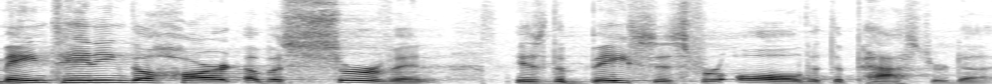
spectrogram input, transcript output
Maintaining the heart of a servant is the basis for all that the pastor does.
